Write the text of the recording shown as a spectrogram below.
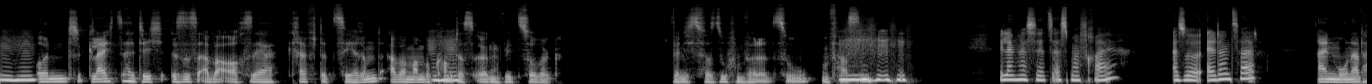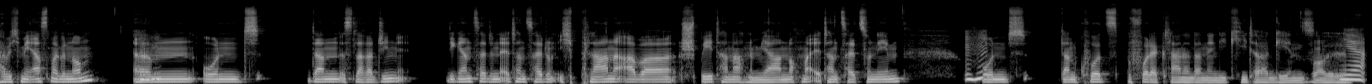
Mhm. Und gleichzeitig ist es aber auch sehr kräftezehrend, aber man bekommt Mhm. das irgendwie zurück. Wenn ich es versuchen würde zu umfassen. Wie lange hast du jetzt erstmal frei? Also Elternzeit? Einen Monat habe ich mir erstmal genommen. Mhm. Ähm, und dann ist Lara Jean die ganze Zeit in Elternzeit und ich plane aber später nach einem Jahr nochmal Elternzeit zu nehmen Mhm. und dann kurz bevor der Kleine dann in die Kita gehen soll, ja.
